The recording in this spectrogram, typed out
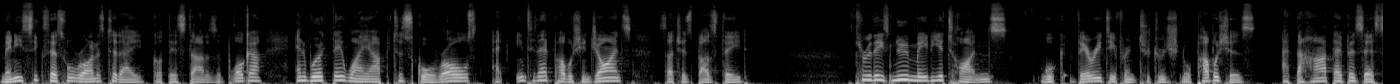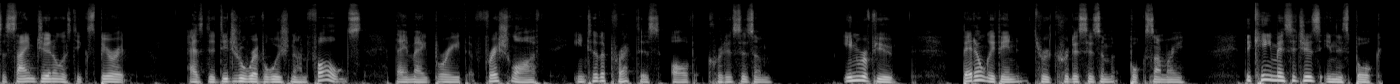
Many successful writers today got their start as a blogger and worked their way up to score roles at internet publishing giants such as BuzzFeed. Through these new media titans look very different to traditional publishers, at the heart they possess the same journalistic spirit. As the digital revolution unfolds, they may breathe fresh life into the practice of criticism. In review, Better Living Through Criticism book summary. The key messages in this book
